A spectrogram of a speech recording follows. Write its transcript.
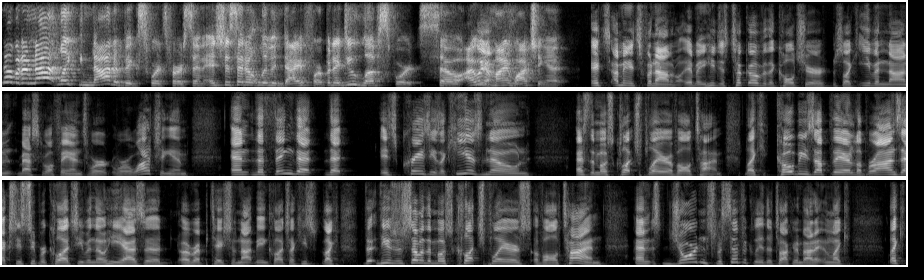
No, but I'm not like not a big sports person. It's just I don't live and die for it. But I do love sports, so I wouldn't Yeah. mind watching it. it's I mean it's phenomenal. I mean he just took over the culture. It's like even non basketball fans were were watching him. And the thing that that is crazy is like he is known as the most clutch player of all time. Like Kobe's up there, LeBron's actually super clutch, even though he has a, a reputation of not being clutch. Like he's like th- these are some of the most clutch players of all time. And Jordan specifically, they're talking about it, and like like.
